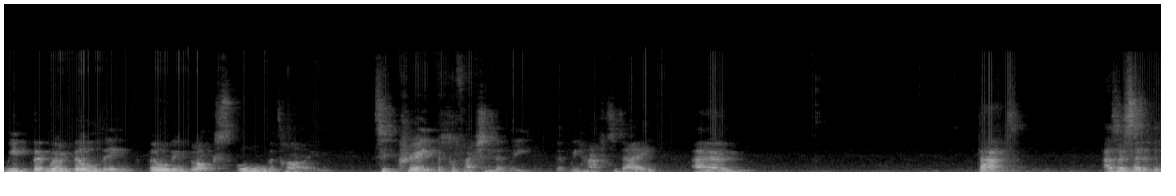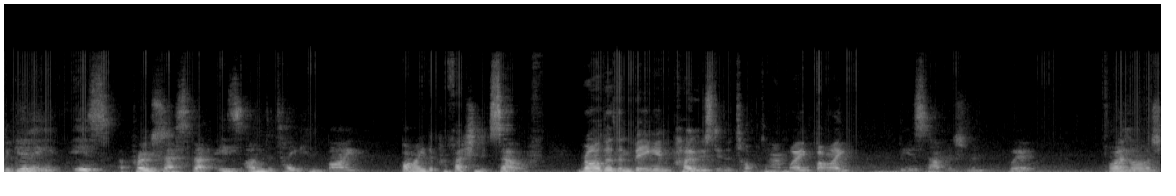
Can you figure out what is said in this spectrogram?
we but we're building building blocks all the time to create the profession that we that we have today. Um, that, as I said at the beginning, is a process that is undertaken by by the profession itself, rather than being imposed in a top-down way by the establishment. We're, by and large,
